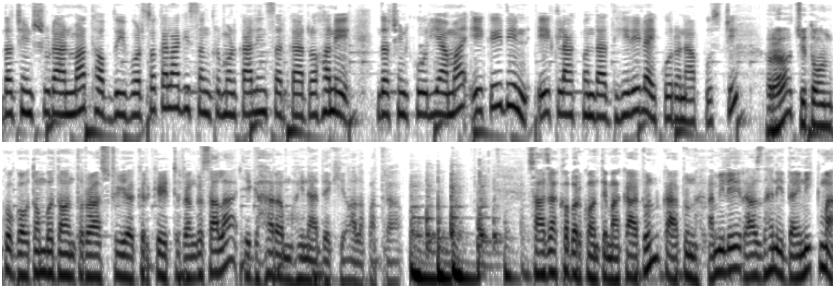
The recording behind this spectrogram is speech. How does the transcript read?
दक्षिण सुडानमा थप दुई वर्षका लागि संक्रमणकालीन सरकार रहने। दक्षिण कोरियामा एकै दिन एक लाख भन्दा धेरैलाई कोरोना पुष्टि। र चितवनको गौतम बुद्ध अन्तर्राष्ट्रिय राष्ट्रिय क्रिकेट रंगशाला एघार महिनादेखि अलपत्र। साझा खबरको अन्त्यमा कार्टुन। कार्टुन हामीले राजधानी दैनिकमा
